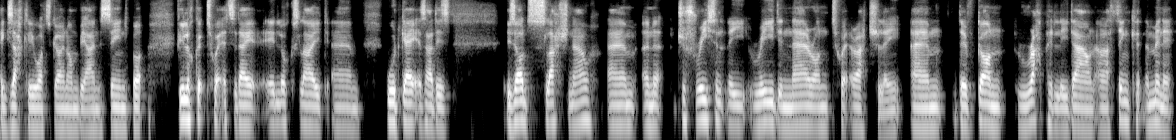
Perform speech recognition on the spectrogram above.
exactly what's going on behind the scenes. But if you look at Twitter today, it looks like um, Woodgate has had his his odds slash now. Um, and uh, just recently reading there on Twitter, actually, um, they've gone rapidly down. And I think at the minute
